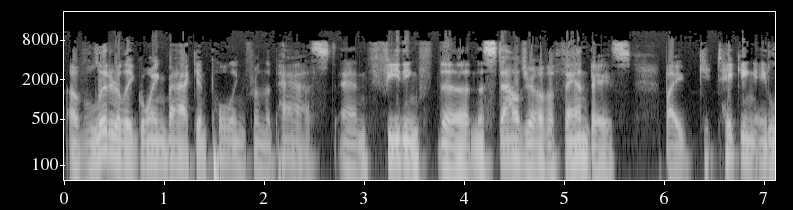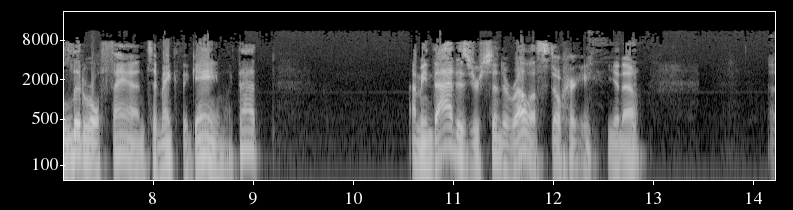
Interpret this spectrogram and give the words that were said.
of literally going back and pulling from the past and feeding the nostalgia of a fan base by taking a literal fan to make the game like that. I mean, that is your Cinderella story, you know. uh,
